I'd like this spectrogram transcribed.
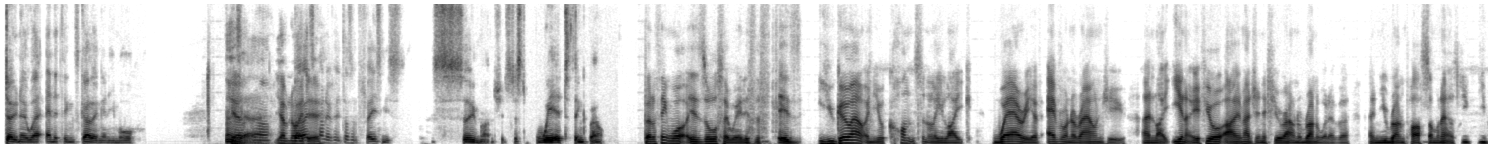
don't know where anything's going anymore. And it's like, Yeah. "Oh." you have no but it's idea. kind of it doesn't phase me so much. It's just weird to think about. But I think what is also weird is the is you go out and you're constantly like wary of everyone around you, and like you know if you're I imagine if you're out on a run or whatever, and you run past someone else, you you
